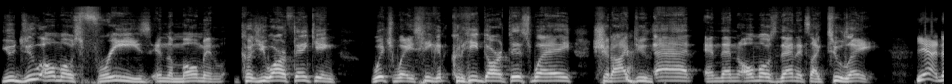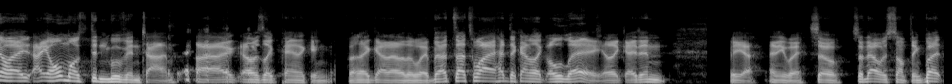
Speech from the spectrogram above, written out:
You do almost freeze in the moment because you are thinking, which ways he could he dart this way? Should I do that? And then almost then it's like too late. Yeah, no, I, I almost didn't move in time. I, I was like panicking, but I got out of the way. But that's that's why I had to kind of like olay. Like I didn't but yeah, anyway, so so that was something. But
